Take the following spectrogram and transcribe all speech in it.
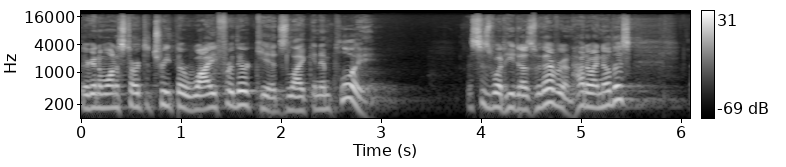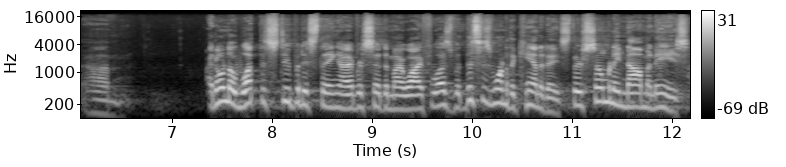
They're going to want to start to treat their wife or their kids like an employee. This is what he does with everyone. How do I know this? Um, I don't know what the stupidest thing I ever said to my wife was, but this is one of the candidates. There's so many nominees.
